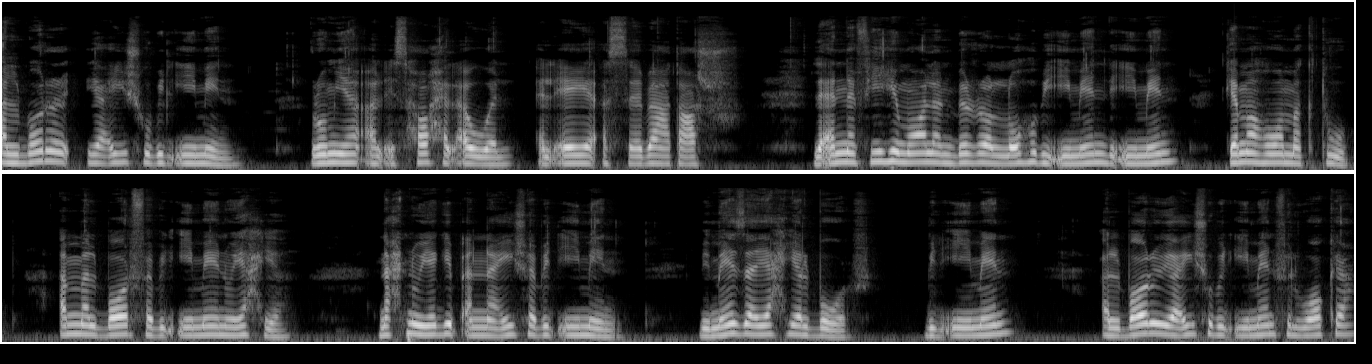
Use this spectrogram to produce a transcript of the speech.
البر يعيش بالإيمان. رمي الإصحاح الأول الآية السابعة عشر. لأن فيه معلن بر الله بإيمان لإيمان كما هو مكتوب. أما البار فبالإيمان يحيى نحن يجب أن نعيش بالإيمان. بماذا يحيا البار؟ بالإيمان؟ البار يعيش بالإيمان في الواقع.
